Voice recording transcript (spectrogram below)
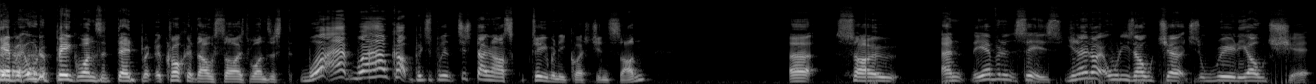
yeah, but all the big ones are dead, but the crocodile-sized ones are. St- what? How- Well, how come? But just, just don't ask too many questions, son. Uh, so, and the evidence is, you know, like all these old churches, all really old shit,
